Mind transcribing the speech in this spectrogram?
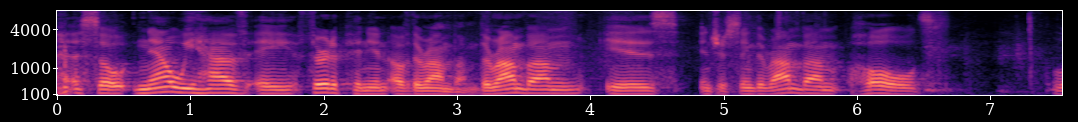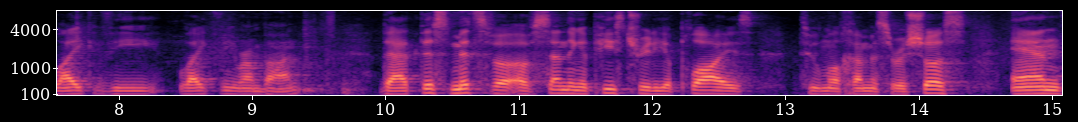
so now we have a third opinion of the Rambam. The Rambam is interesting. The Rambam holds, like the like the Ramban, that this mitzvah of sending a peace treaty applies to Melchemes Rishus and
